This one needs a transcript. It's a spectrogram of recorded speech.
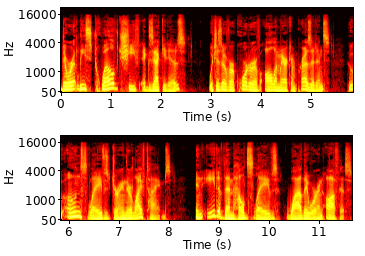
There were at least 12 chief executives, which is over a quarter of all American presidents, who owned slaves during their lifetimes. And eight of them held slaves while they were in office.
